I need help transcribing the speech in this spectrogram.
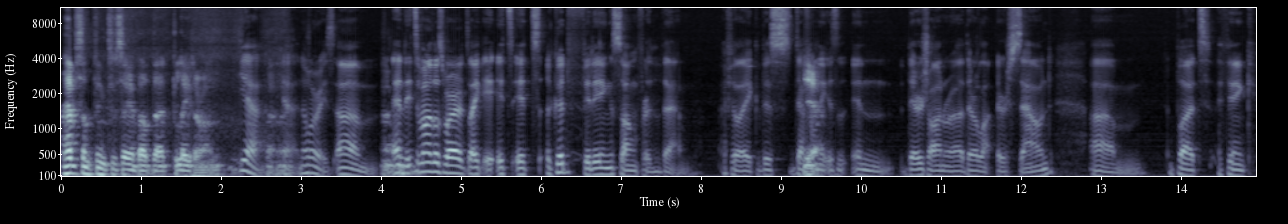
I have something to say about that later on. Yeah, uh, yeah, no worries. Um, um, and it's one of those where it's like it, it's it's a good fitting song for them. I feel like this definitely yeah. is in their genre, their their sound. Um, but I think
